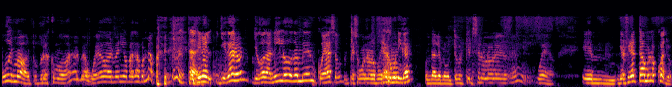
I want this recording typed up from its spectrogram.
puedo irme a Valpo, pero es como, ah, me huevo haber venido para acá por nada. Al Claro. final llegaron, llegó Danilo también, cueazo, porque eso bueno, no lo podía comunicar. Onda, le pregunté por qué el celu no le... Eh, huevo. Em, y al final estábamos los cuatro.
